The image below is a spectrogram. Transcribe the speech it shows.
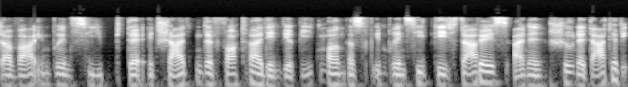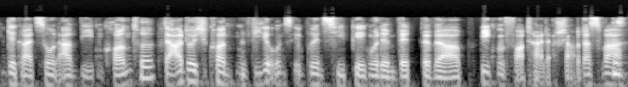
da war im Prinzip der entscheidende Vorteil, den wir bieten konnten, dass im Prinzip die Starface eine schöne Dativ-Integration anbieten konnte. Dadurch konnten wir uns im Prinzip gegenüber dem Wettbewerb gegen Vorteil erschauen. Das war das,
